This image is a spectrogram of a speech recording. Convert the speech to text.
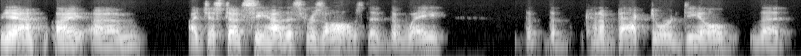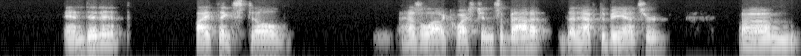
yeah, I um, I just don't see how this resolves. The the way the the kind of backdoor deal that ended it, I think still has a lot of questions about it that have to be answered. Um,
